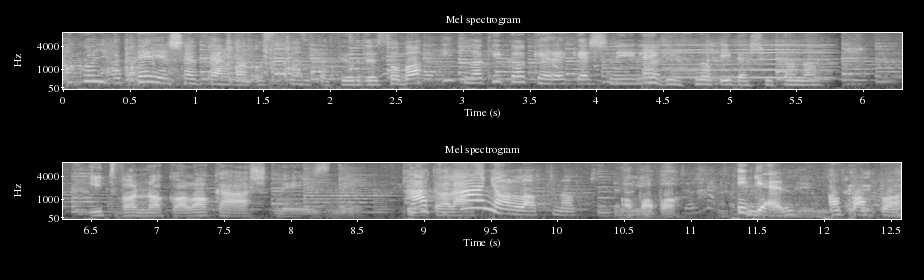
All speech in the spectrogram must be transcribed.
A konyha teljesen fel van osztva. Az itt a fürdőszoba. Itt lakik a kerekes néni. Egész nap ide süt a nap. Itt vannak a lakást nézni. Hát hányan laknak? A papa? Igen, a papa.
